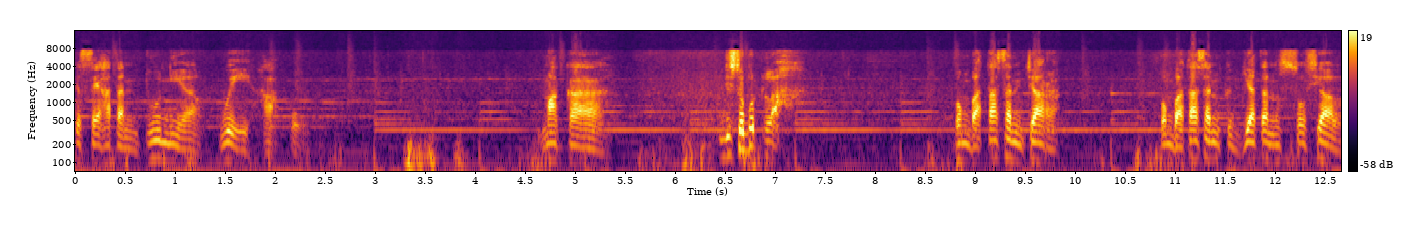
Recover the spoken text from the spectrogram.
Kesehatan Dunia WHO. Maka disebutlah pembatasan jarak, pembatasan kegiatan sosial,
